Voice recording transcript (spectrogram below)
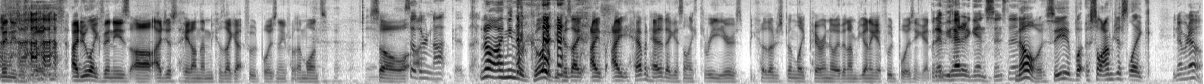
Vinny's is good. I do like Vinny's. Uh, I just hate on them because I got food poisoning from them once. So, So they're not good then. no, I mean they're good because I, I I haven't had it I guess in like three years because I've just been like paranoid that I'm gonna get food poisoning again. But have you had it again since then? No, see, but so I'm just like, You never know.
